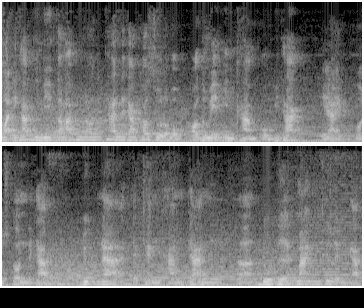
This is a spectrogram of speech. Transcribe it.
สวัสดีครับ ยินดีต้อนรับพี่น้องทุกท่านนะครับเข้าสู่ระบบ Automate Income ผมพิทักษ์ AI โค้ชต้นนะครับ ยุคหน้าจะแข่งขันกันดูเดือดมากยิ่งขึ้นเลยนะครับ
